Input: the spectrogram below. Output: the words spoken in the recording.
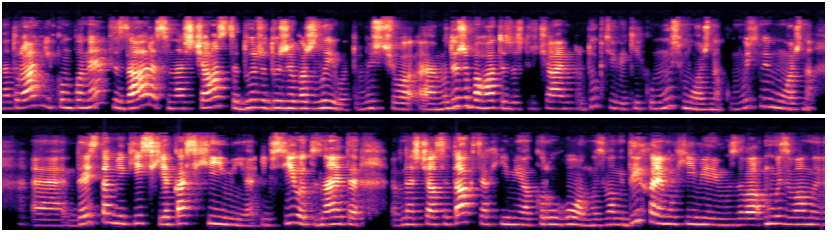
Натуральні компоненти зараз в наш час це дуже-дуже важливо, тому що е, ми дуже багато зустрічаємо продуктів, які комусь можна, комусь не можна. Е, десь там якісь, якась хімія. І всі, от знаєте, в наш час і так ця хімія кругом. Ми з вами дихаємо хімією, ми з вами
